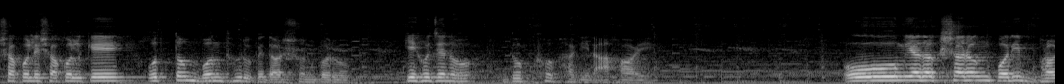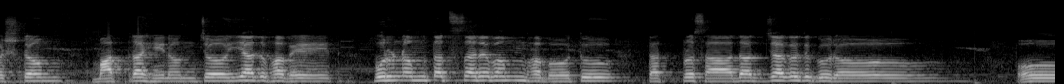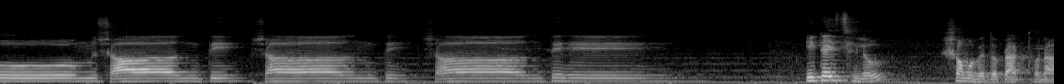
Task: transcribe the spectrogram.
সকলে সকলকে উত্তম বন্ধুরূপে দর্শন করুক, কেহ যেন দুঃখ ভাগী না হয়। ওম যদক্ষরং পরিভ্রষ্টম মাত্রাহীনং চ যদ ভবেত পূর্ণম তৎসর্বং ভবতু তৎপ্রসাদ জগদ্গুরো ওম শান্তি শান্তি শান্তি এটাই ছিল সমবেত প্রার্থনা।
